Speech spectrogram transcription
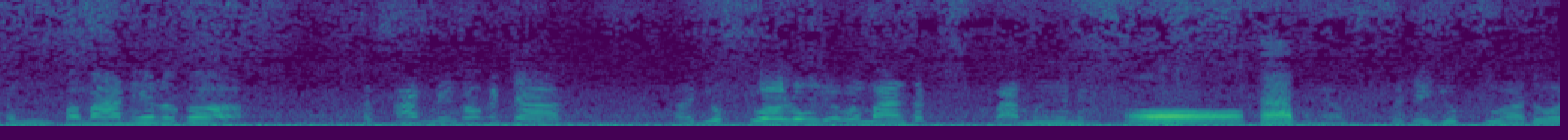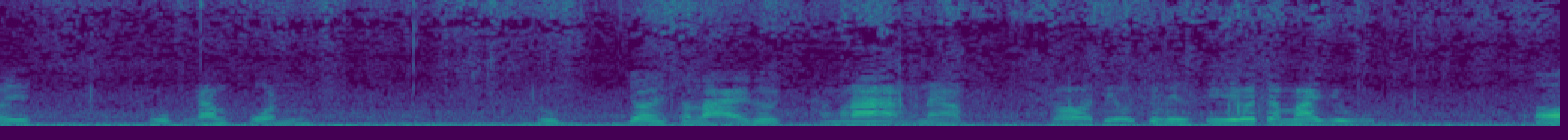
ครับ ผมประมาณนี้แล้วก็สักพักหนึงเขาก็จะเอ่อ ยุบตัวลงเหลือประมาณสักฝ่ามือหนึ่งอ๋อครับนะครับ ก็จะยุบตัวโดยถูกน้ำฝน ถูกย่อยสลายโดยข้างล่างนะครับ ก็เดี๋ยวจุลินทรีย์ก็จะมาอยู่อ๋อ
